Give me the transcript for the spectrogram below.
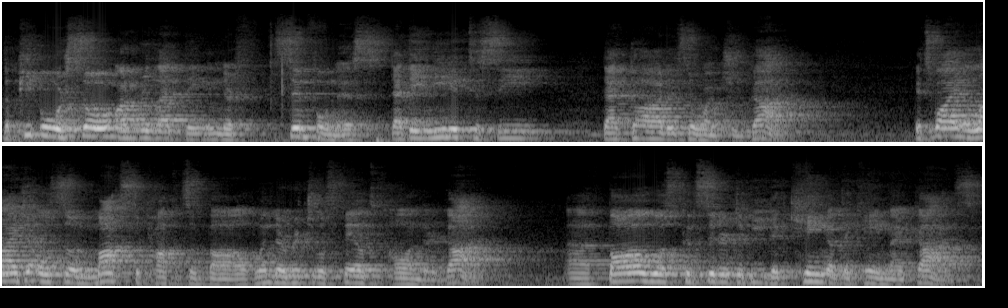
The people were so unrelenting in their sinfulness that they needed to see that God is the one true God. It's why Elijah also mocks the prophets of Baal when their rituals fail to call on their God. Uh, Baal was considered to be the king of the Canaanite gods,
